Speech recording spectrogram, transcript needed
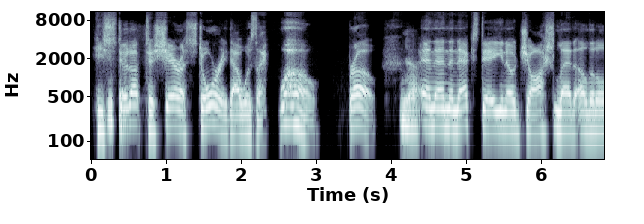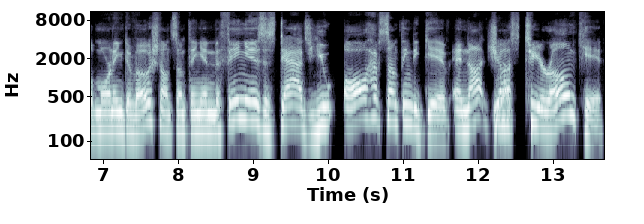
He stood up to share a story that was like, whoa, bro, Yeah. and then the next day, you know, Josh led a little morning devotion on something. And the thing is, is dads, you all have something to give and not just to your own kid,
